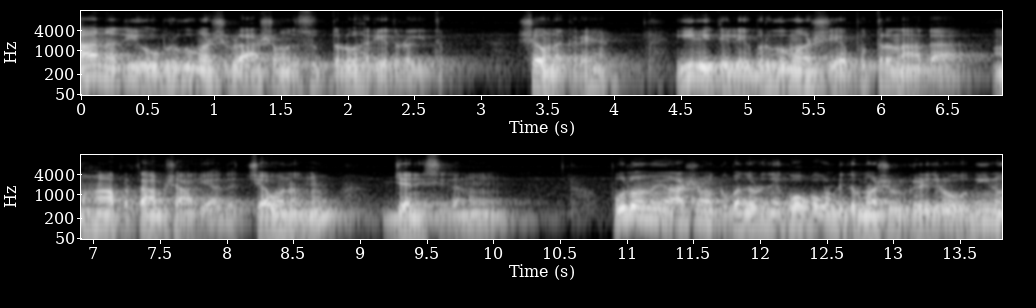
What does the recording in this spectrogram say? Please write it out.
ಆ ನದಿಯು ಭೃಗು ಮಹರ್ಷಿಗಳ ಆಶ್ರಮದ ಸುತ್ತಲೂ ಹರಿಯತೊಡಗಿತು. ಶೌನಕರೆ, ಈ ರೀತಿಯಲ್ಲಿ ಭೃಗು ಮಹರ್ಷಿಯ ಪುತ್ರನಾದ ಮಹಾಪ್ರತಾಪಶಾಲಿಯಾದ ಚವನನು ಜನಿಸಿದನು. ಪೂಲೋಮಿ ಆಶ್ರಮಕ್ಕೆ ಬಂದೊಡನೆ ಕೋಪಗೊಂಡಿದ್ದ ಮಹರ್ಷಿಗಳು ಕೇಳಿದರು, ನೀನು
